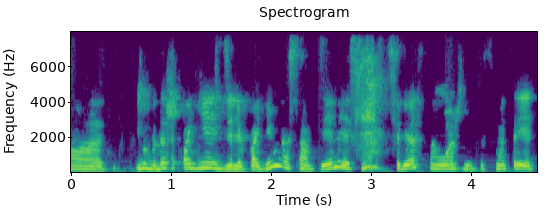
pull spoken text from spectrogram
э, ну, мы даже поездили по ним, на самом деле, если интересно, можно посмотреть.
